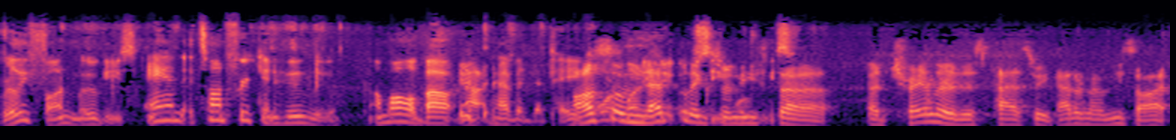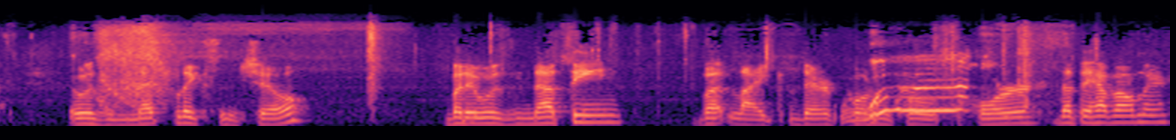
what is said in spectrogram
really fun movies. And it's on freaking Hulu. I'm all about not having to pay. Also, more money to go Netflix see released movies. a, a trailer this past week. I don't know if you saw it. It was Netflix and chill, but it was nothing but like their quote unquote horror that they have on there.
